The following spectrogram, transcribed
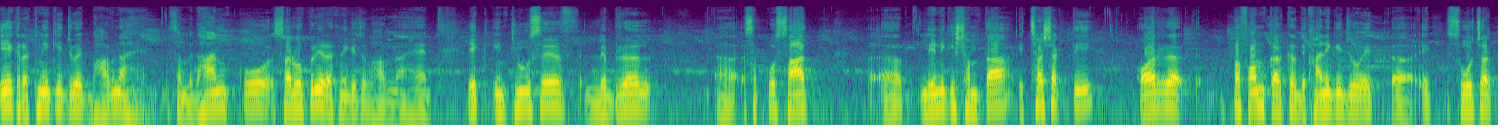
एक रखने की जो एक भावना है संविधान को सर्वोपरि रखने की जो भावना है एक इंक्लूसिव लिबरल सबको साथ लेने की क्षमता इच्छा शक्ति और परफॉर्म कर कर दिखाने की जो एक एक सोच और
